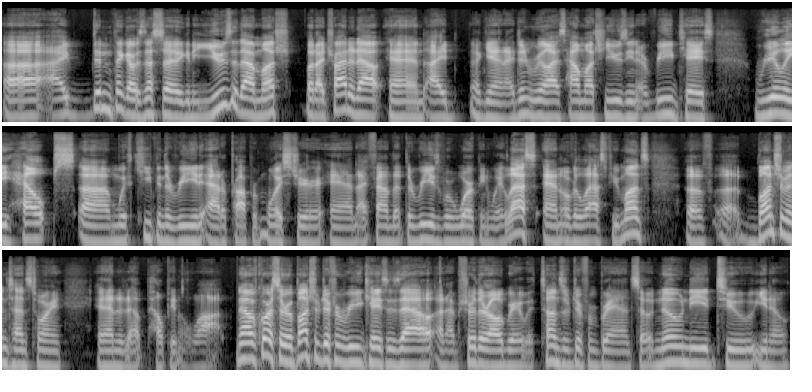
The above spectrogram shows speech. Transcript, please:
Uh, I didn't think I was necessarily going to use it that much, but I tried it out and I again I didn't realize how much using a reed case really helps um, with keeping the reed at a proper moisture. And I found that the reeds were warping way less. And over the last few months, of a bunch of intense touring it ended up helping a lot. Now, of course, there are a bunch of different reed cases out, and I'm sure they're all great with tons of different brands. So no need to, you know,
